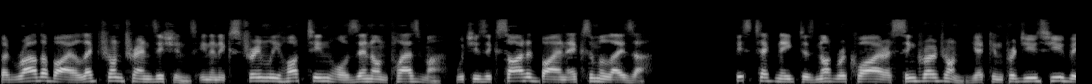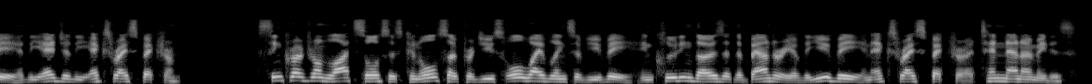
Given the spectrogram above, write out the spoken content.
but rather by electron transitions in an extremely hot tin or xenon plasma, which is excited by an excimer laser. This technique does not require a synchrotron, yet can produce UV at the edge of the X-ray spectrum. Synchrotron light sources can also produce all wavelengths of UV, including those at the boundary of the UV and X-ray spectra at 10 nanometers.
